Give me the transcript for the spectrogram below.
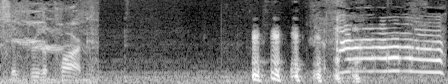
said through the park.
